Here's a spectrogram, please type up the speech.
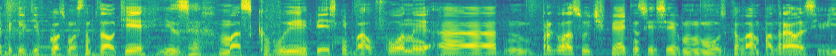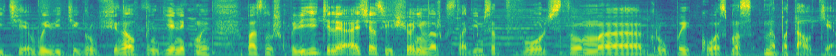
Это коллектив «Космос на потолке» из Москвы, песни «Балконы». А, проголосуйте в пятницу, если музыка вам понравилась, видите, вы видите группу в финал. В понедельник мы послушаем победителя, а сейчас еще немножко насладимся творчеством а, группы «Космос на потолке».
